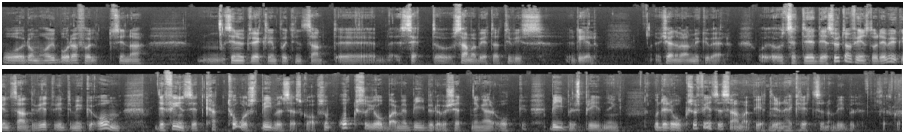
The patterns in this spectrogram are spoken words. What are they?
Och de har ju båda följt sina Mm, sin utveckling på ett intressant eh, sätt och samarbetar till viss del. Känner varandra mycket väl. Och, och det dessutom finns och det är mycket intressant, det vet vi inte mycket om, det finns ett katolskt bibelsällskap som också jobbar med bibelöversättningar och bibelspridning. Och där det också finns ett samarbete i den här kretsen av bibelsällskap.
